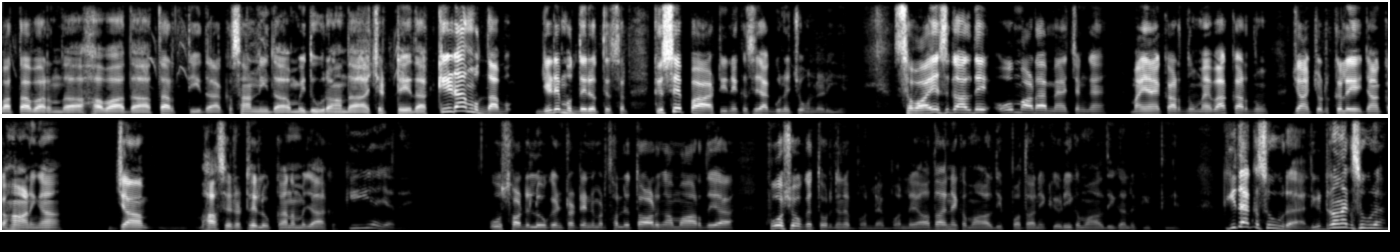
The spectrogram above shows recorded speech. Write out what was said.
ਵਾਤਾਵਰਨ ਦਾ, ਹਵਾ ਦਾ, ਧਰਤੀ ਦਾ, ਕਿਸਾਨੀ ਦਾ, ਮਜ਼ਦੂਰਾਂ ਦਾ, ਚਿੱਟੇ ਦਾ, ਕਿਹੜਾ ਮੁੱਦਾ ਜਿਹੜੇ ਮੁੱਦੇ ਦੇ ਉੱਤੇ ਸਰ, ਕਿਸੇ ਪਾਰਟੀ ਨੇ ਕਿਸੇ ਆਗੂ ਨੇ ਚੋਣ ਲੜੀ ਹੈ? ਸਵਾਏ ਇਸ ਗੱਲ ਦੇ, ਉਹ ਮਾੜਾ, ਮੈਂ ਚੰਗਾ ਮੈਂ ਐ ਕਰ ਦੂੰ, ਮੈਂ ਵਾਹ ਕਰ ਦੂੰ, ਜਾਂ ਚੁਟਕਲੇ, ਜਾਂ ਕਹਾਣੀਆਂ, ਜਾਂ ਹਾਸੇ ਠੱਠੇ ਲੋਕਾਂ ਨਾਲ ਮਜ਼ਾਕ, ਕੀ ਹੈ ਯਾਰ ਇਹ? ਉਹ ਸਾਡੇ ਲੋਕ ਐਂਟਰਟੇਨਮੈਂਟ ਥੱਲੇ ਤਾੜੀਆਂ ਮਾਰਦੇ ਆ, ਖੁਸ਼ ਹੋ ਕੇ ਤੁਰ ਜਾਂਦੇ ਬੱਲੇ ਬੱਲੇ, ਆਹ ਤਾਂ ਇਹਨੇ ਕਮਾਲ ਦੀ, ਪਤਾ ਨਹੀਂ ਕਿਹੜੀ ਕਮਾਲ ਦੀ ਗੱਲ ਕੀਤੀ ਹੈ। ਕਿਹਦਾ ਕਸੂਰ ਹੈ? ਲੀਡਰਾਂ ਦਾ ਕਸੂਰ ਹੈ?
